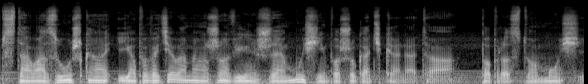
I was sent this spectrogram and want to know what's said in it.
Wstała z łóżka i opowiedziała mężowi, że musi poszukać Keneta. Po prostu musi.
